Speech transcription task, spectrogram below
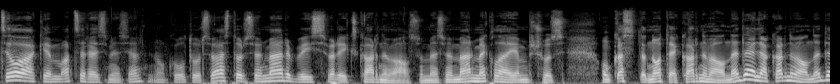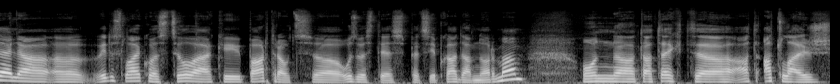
cilvēkiem atcerēs atcerēsimies, ja, no kultūras vēstures vienmēr ir bijis svarīgs karnevāls. Mēs vienmēr meklējam šos, un kas tad notiek karnevāla nedēļā? Karnevāla nedēļā uh, viduslaikos cilvēki pārtrauc uh, uzvesties pēc jebkādām normām un uh, tā teikt uh, at, atlaiž.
